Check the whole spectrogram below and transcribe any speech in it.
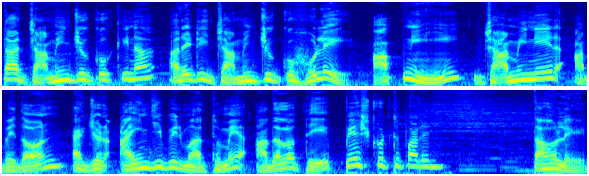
তা জামিনযোগ্য কিনা আর এটি জামিনযোগ্য হলে আপনি জামিনের আবেদন একজন আইনজীবীর মাধ্যমে আদালতে পেশ করতে পারেন। তাহলে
